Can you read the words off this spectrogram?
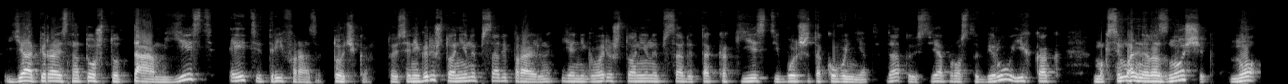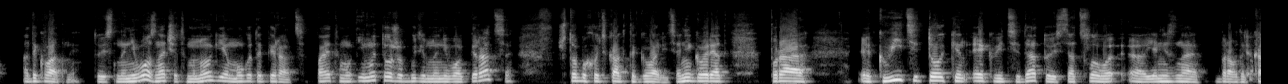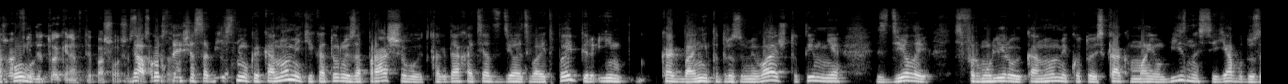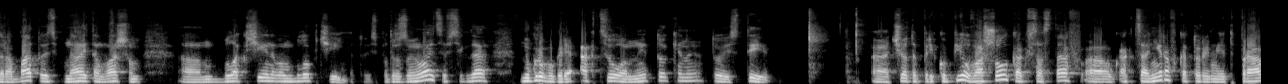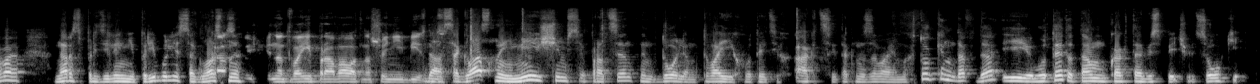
я опираюсь на то, что там есть эти три фразы. Точка. То есть я не говорю, что они написали правильно, я не говорю, что они написали так, как есть, и больше такого нет. Да? То есть я просто беру их как максимальный разносчик, но адекватный. То есть на него, значит, многие могут опираться. Поэтому и мы тоже будем на него опираться, чтобы хоть как-то говорить. Они говорят про equity токен, equity, да, то есть от слова, э, я не знаю, правда, Это какого. виды токенов ты пошел. Сейчас да, просто я сейчас объясню к экономике, которую запрашивают, когда хотят сделать white paper, им как бы они подразумевают, что ты мне сделай, сформулируй экономику, то есть как в моем бизнесе я буду зарабатывать на этом вашем э, блокчейновом блокчейне. То есть подразумевается всегда, ну, грубо говоря, акционные токены, то есть ты что-то прикупил, вошел как в состав а, акционеров, которые имеют право на распределение прибыли согласно... На твои права в отношении бизнеса. Да, согласно имеющимся процентным долям твоих вот этих акций, так называемых токенов, да, и вот это там как-то обеспечивается. Окей.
